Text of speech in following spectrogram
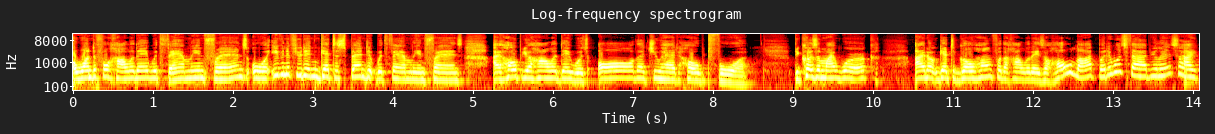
a wonderful holiday with family and friends, or even if you didn't get to spend it with family and friends, I hope your holiday was all that you had hoped for. Because of my work, I don't get to go home for the holidays a whole lot, but it was fabulous. I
